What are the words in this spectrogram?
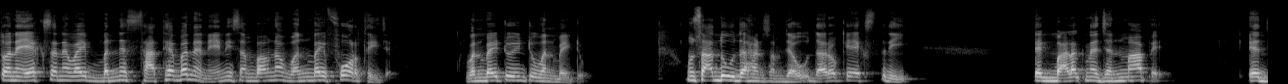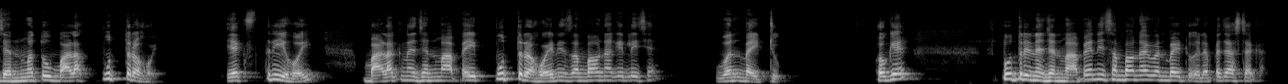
તો અને એક્સ અને વાય બંને સાથે બને ને એની સંભાવના વન બાય ફોર થઈ જાય. One by two into one by two હું સાદું ઉદાહરણ સમજાવું. ધારો કે એક સ્ત્રી એક બાળકને જન્મ આપે. એ જન્મતું બાળક પુત્ર હોય. એક સ્ત્રી હોય, બાળકને જન્મ આપે એ પુત્ર હોય. એની સંભાવના કેટલી છે? વન બાય ટુ ઓકે પુત્રીને જન્મ આપે, એની સંભાવના વન બાય ટુ એટલે પચાસ ટકા.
